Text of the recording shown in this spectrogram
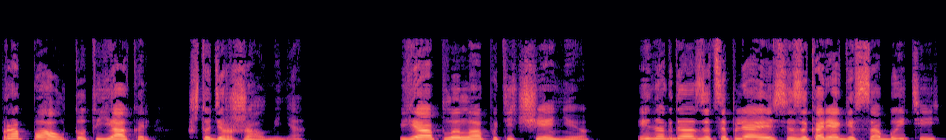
пропал тот якорь, что держал меня. Я плыла по течению, иногда зацепляясь за коряги событий,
